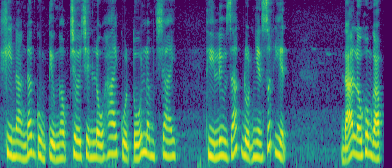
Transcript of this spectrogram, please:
Khi nàng đang cùng Tiểu Ngọc chơi trên lầu 2 của Tố Lâm Trai, thì Lưu Giác đột nhiên xuất hiện. Đã lâu không gặp,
